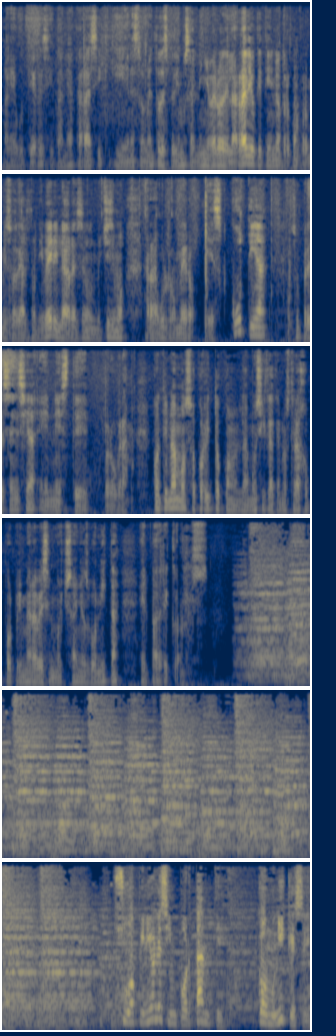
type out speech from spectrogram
María Gutiérrez y Tania Karasik. Y en este momento despedimos al niño héroe de la radio que tiene otro compromiso de alto nivel y le agradecemos muchísimo a Raúl Romero Escutia su presencia en este programa. Continuamos, Socorrito, con la música que nos trajo por primera vez en muchos años bonita, el Padre Cronos. Su opinión es importante. Comuníquese.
